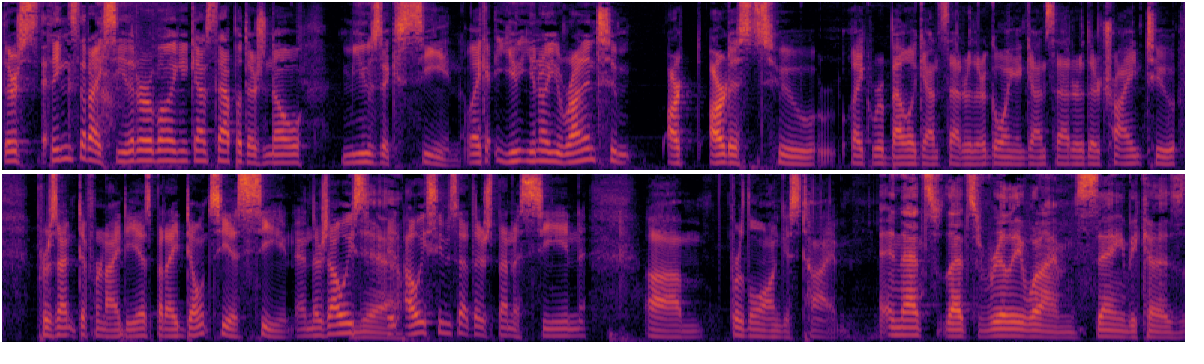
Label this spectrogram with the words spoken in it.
there's things that I see that are rebelling against that, but there's no music scene. Like you you know you run into art artists who like rebel against that, or they're going against that, or they're trying to present different ideas. But I don't see a scene, and there's always Yeah. it always seems that there's been a scene um, for the longest time. and that's that's really what I'm saying because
